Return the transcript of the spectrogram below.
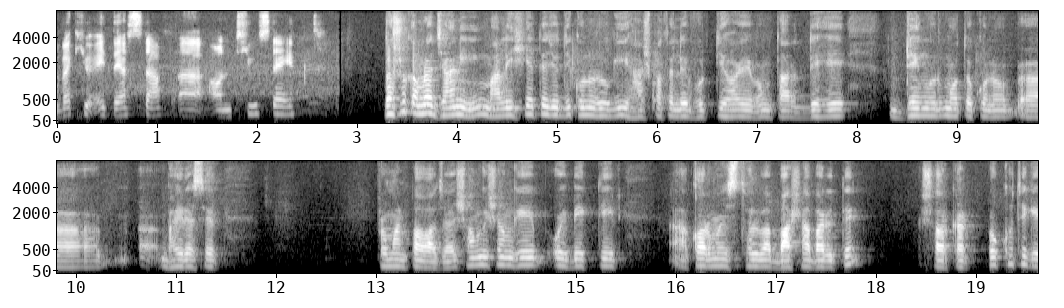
Evacuate their uh, on Tuesday. দর্শক, আমরা জানি মালয়েশিয়াতে যদি কোনো রোগী হাসপাতালে ভর্তি হয় এবং তার দেহে ডেঙ্গুর মতো কোনো ভাইরাসের প্রমাণ পাওয়া যায়, সঙ্গে সঙ্গে ওই ব্যক্তির কর্মস্থল বা বাসা বাড়িতে সরকার পক্ষ থেকে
